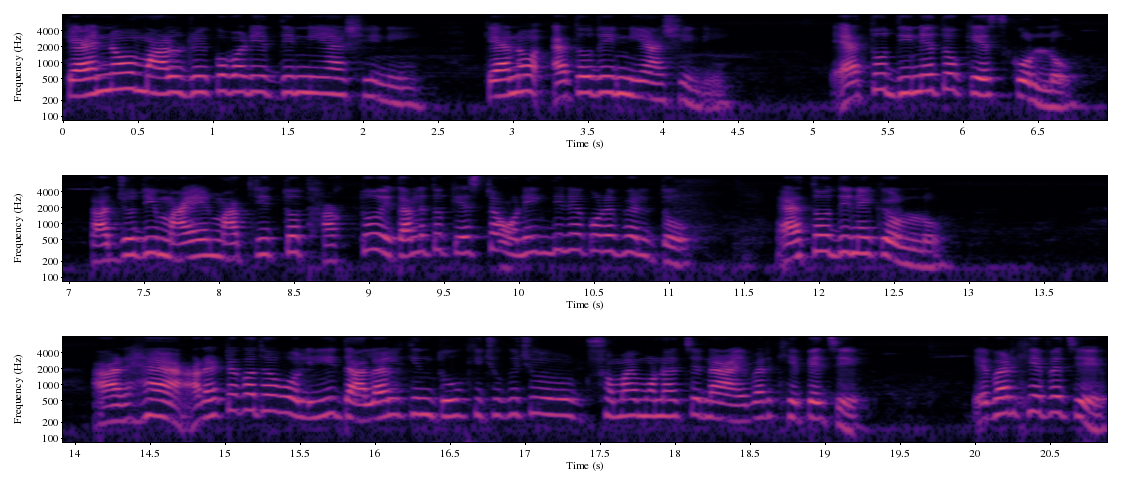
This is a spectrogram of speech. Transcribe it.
কেন মাল রিকভারির দিন নিয়ে আসেনি? কেন এতদিন নিয়ে আসেনি? এত দিনে তো কেস করল। তার যদি মায়ের মাতৃত্ব থাকতোই, তাহলে তো কেসটা অনেক দিনে করে ফেলতো। এত দিনে করল। আর হ্যাঁ আর একটা কথা বলি, দালাল কিন্তু কিছু কিছু সময় মনে হচ্ছে, না, এবার খেপেছে। এবার খেপেছে।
